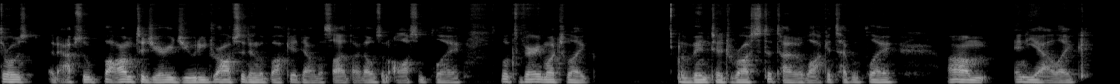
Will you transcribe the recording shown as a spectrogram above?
throws an absolute bomb to Jerry Jeudy, drops it in the bucket down the sideline. That was an awesome play. Looks very much like a vintage Russ to Tyler Lockett type of play. Um, and yeah, like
